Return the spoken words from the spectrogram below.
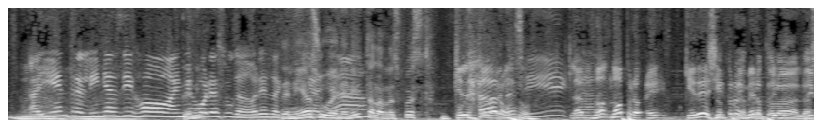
Mm. Ahí entre líneas dijo, hay Tenía- mejores jugadores aquí Tenía que su allá. venenita la respuesta. Claro. Sí, claro. No, no, pero eh, quiere decir No, primero, lo- prim- lo ha primero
